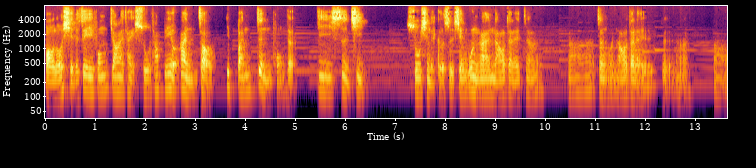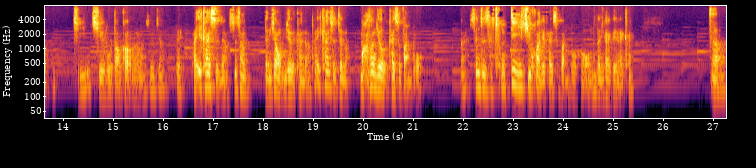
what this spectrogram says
保罗写的这一封加拉太书，他没有按照一般正统的第一世纪书信的格式，先问安，然后再来这样啊正文，然后再来呃啊。祈祈福祷告，那么是这样。对他一开始这样，事实上，等一下我们就会看到，他一开始这么，马上就开始反驳，啊，甚至是从第一句话就开始反驳。好，我们等一下可以来看。啊，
